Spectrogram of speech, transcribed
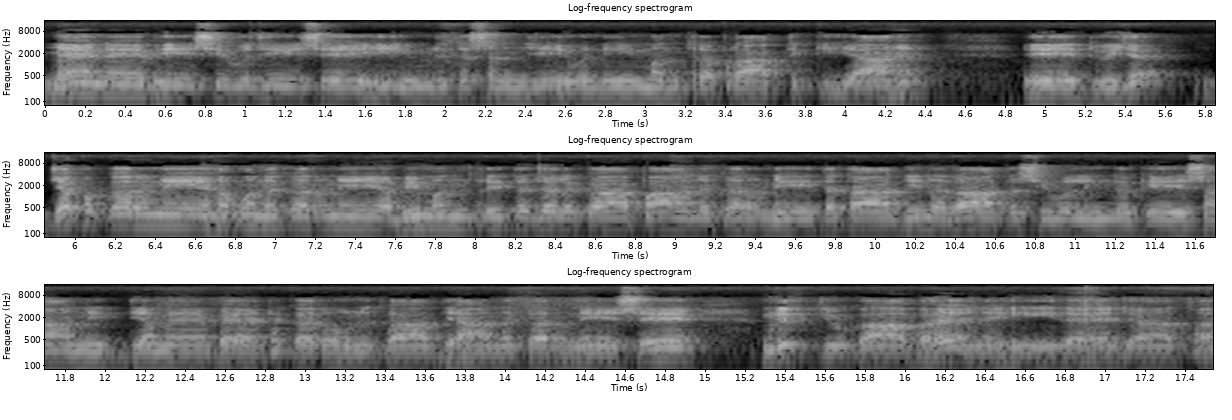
मैंने भी शिव जी से ही मृत संजीवनी मंत्र प्राप्त किया है। हे द्विज, जप करने हवन करने अभिमंत्रित जल का पान करने तथा दिन रात शिवलिंग के सानिध्य में बैठकर उनका ध्यान करने से मृत्यु का भय नहीं रह जाता।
